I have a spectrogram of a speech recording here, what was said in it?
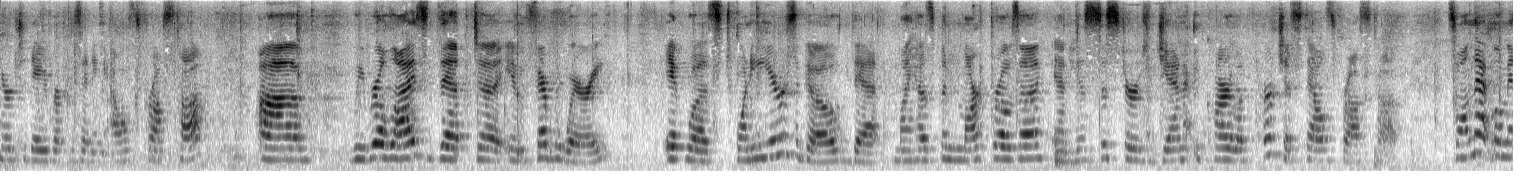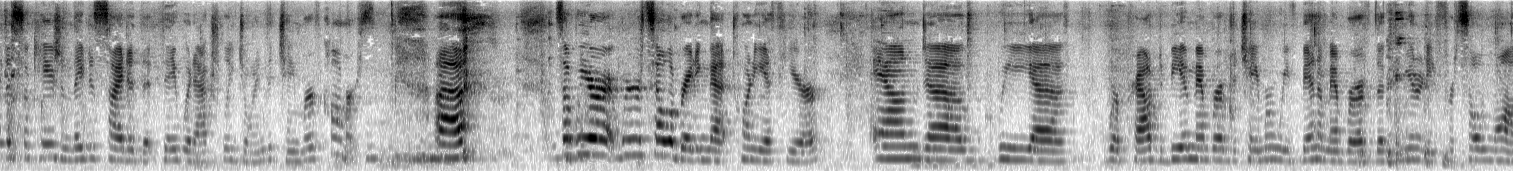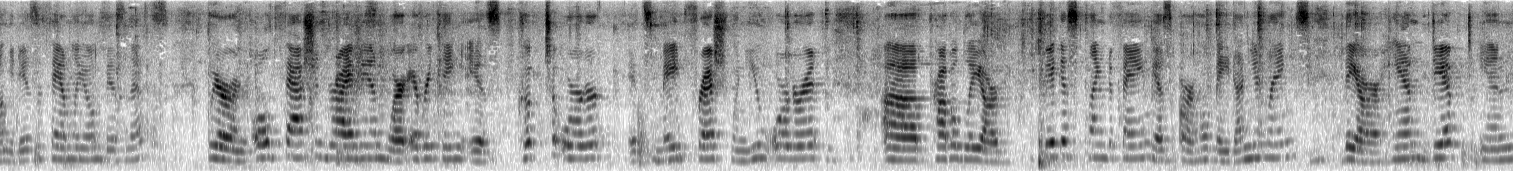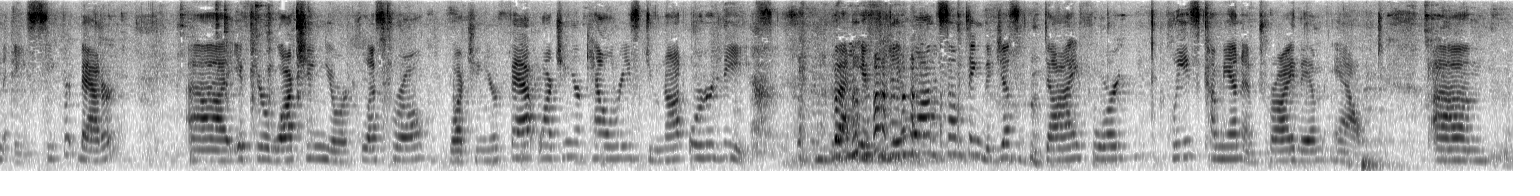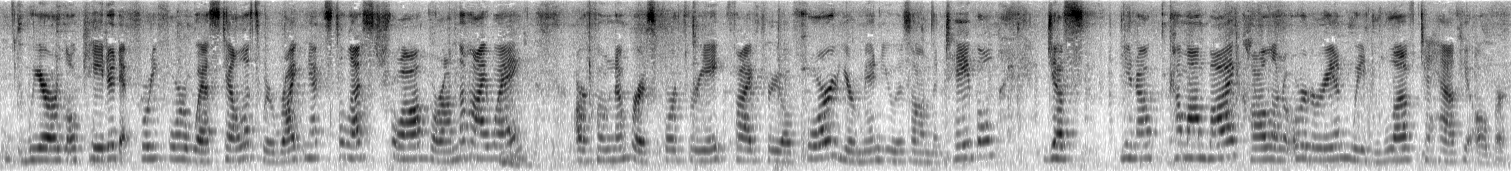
here today representing Al's Frostop. Um, we realized that uh, in February, it was 20 years ago that my husband Mark Rosa and his sisters Janet and Carla purchased Al's Frostop. So on that momentous occasion, they decided that they would actually join the Chamber of Commerce. Uh, so we are we're celebrating that 20th year, and uh, we uh, we're proud to be a member of the chamber. We've been a member of the community for so long. It is a family-owned business. We are an old-fashioned drive-in where everything is cooked to order. It's made fresh when you order it. Uh, probably our biggest claim to fame is our homemade onion rings. They are hand dipped in a secret batter. Uh, if you're watching your cholesterol, watching your fat, watching your calories, do not order these. But if you want something to just die for, please come in and try them out. Um, we are located at 44 West Ellis. We're right next to Les Schwab. We're on the highway. Our phone number is 438-5304. Your menu is on the table. Just, you know, come on by, call and order in. We'd love to have you over.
